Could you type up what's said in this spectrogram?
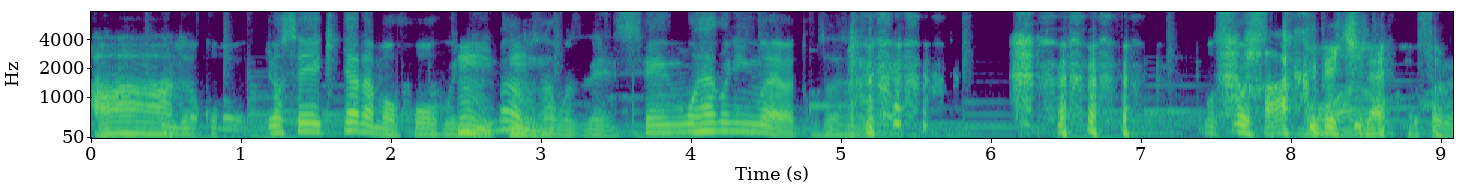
だろうこう女性キャラも豊富に、うん今だと多分ね、1500人ぐらいは搭載されてる。もうすごい把握できなもいの、それ。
